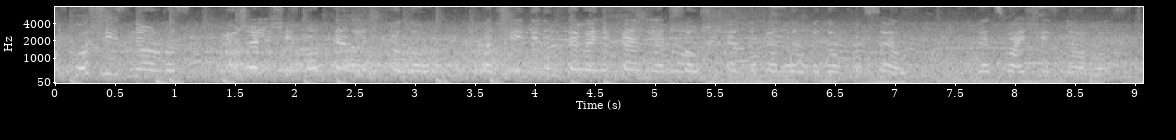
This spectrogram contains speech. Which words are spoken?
Of course she's nervous. Usually she's not handling her dog, but she didn't have any handler, so she had to handle the dog herself. That's why she's nervous.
